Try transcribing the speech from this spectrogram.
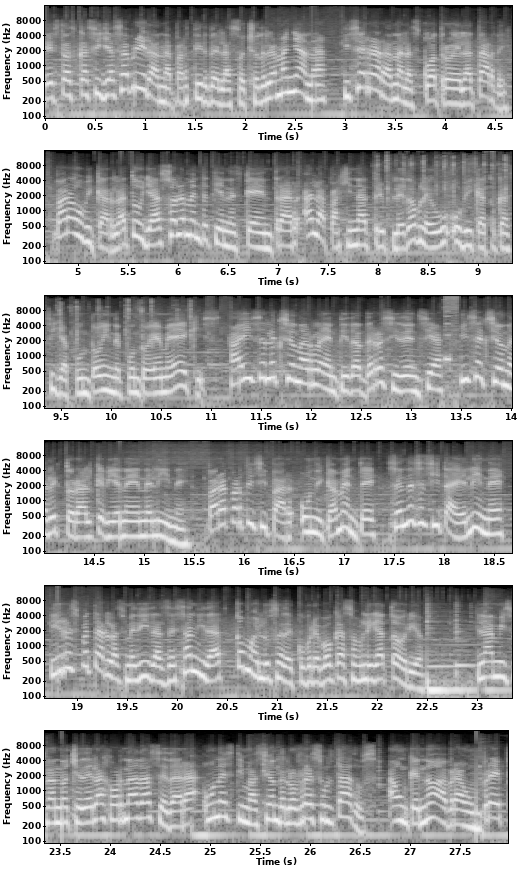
Estas casillas abrirán a partir de las 8 de la mañana y cerrarán a las 4 de la tarde. Para ubicar la tuya solamente tienes que entrar a la página www.ubicatucasilla.ine.mx. Ahí seleccionar la entidad de residencia y sección electoral que viene en el INE. Para participar únicamente se necesita el INE y respetar las medidas de sanidad como el uso de cubrebocas obligatorio. La misma noche de la jornada se dará una estimación de los resultados. Aunque no habrá un PREP,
